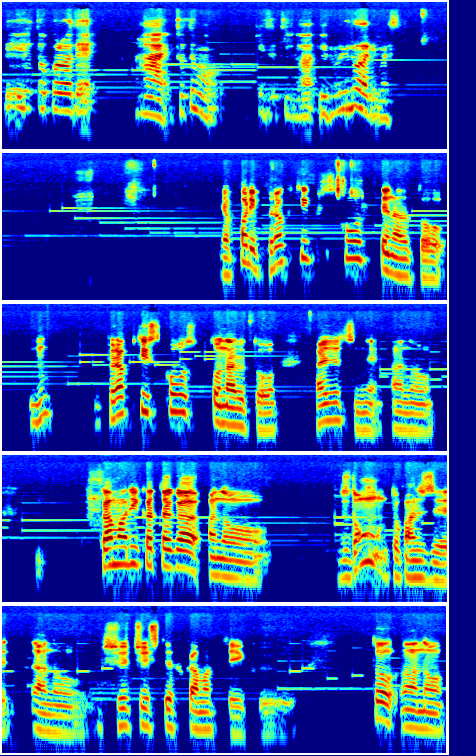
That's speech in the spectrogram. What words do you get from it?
っていうところで、はい、とても気づきがいろいろありました。やっぱりプラクティクスコースってなると、ん？プラクティスコースとなると、あれですね、あの、深まり方が、あの、ズドンと感じで、あの、集中して深まっていくと、あの、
